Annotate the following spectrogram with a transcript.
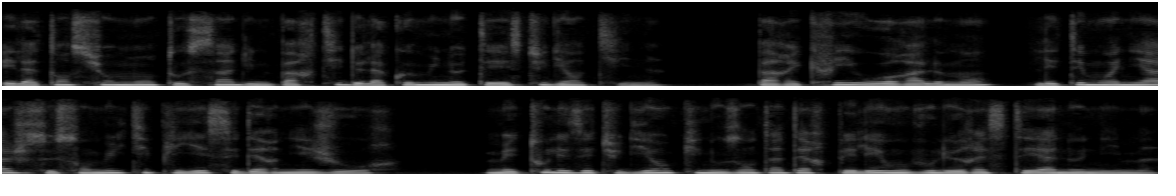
et la tension monte au sein d'une partie de la communauté estudiantine. Par écrit ou oralement, les témoignages se sont multipliés ces derniers jours. Mais tous les étudiants qui nous ont interpellés ont voulu rester anonymes.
